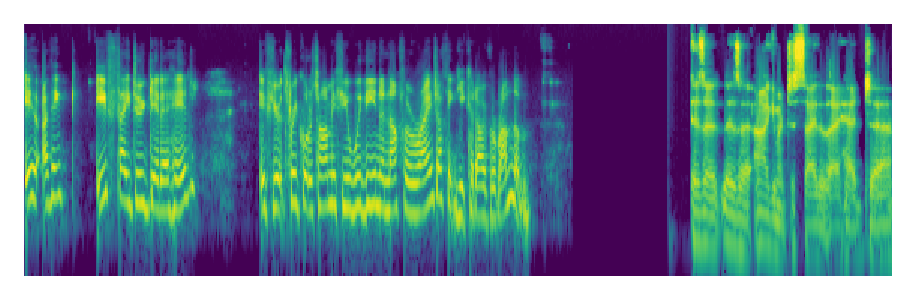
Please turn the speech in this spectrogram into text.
if, I think if they do get ahead, if you're at three quarter time, if you're within enough of a range, I think you could overrun them. There's a there's an argument to say that they had uh,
